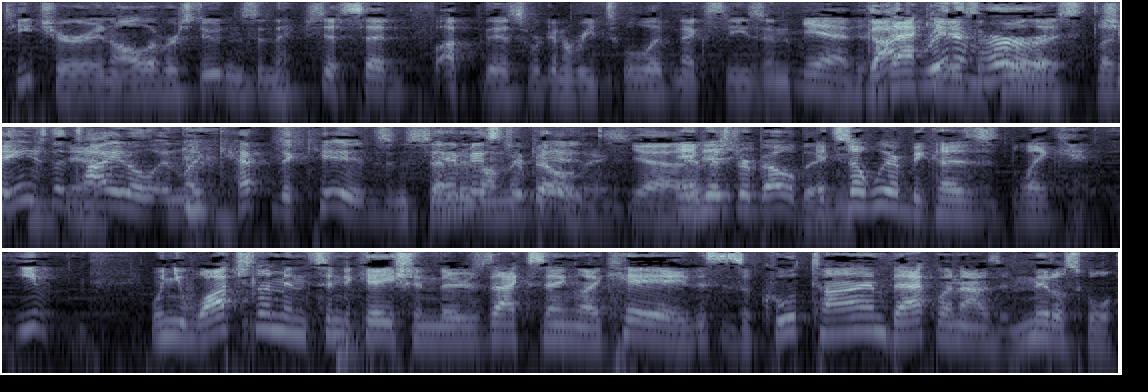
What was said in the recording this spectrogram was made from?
teacher and all of her students, and they just said, "Fuck this, we're going to retool it next season." Yeah, got Zach rid of her, coolest. Changed the yeah. title, and like kept the kids and sent And it on Mr. the Belding. kids. Yeah. and It is- Mr. Belding. It's so weird because like even, when you watch them in syndication, there's Zach saying like, "Hey, this is a cool time back when I was in middle school,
